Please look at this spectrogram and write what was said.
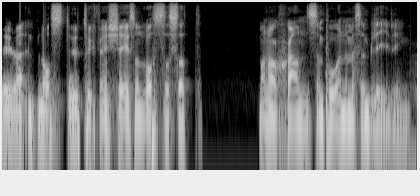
Det är ju ett norskt uttryck för en tjej som låtsas att man har chansen på henne men sen blir det inget.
